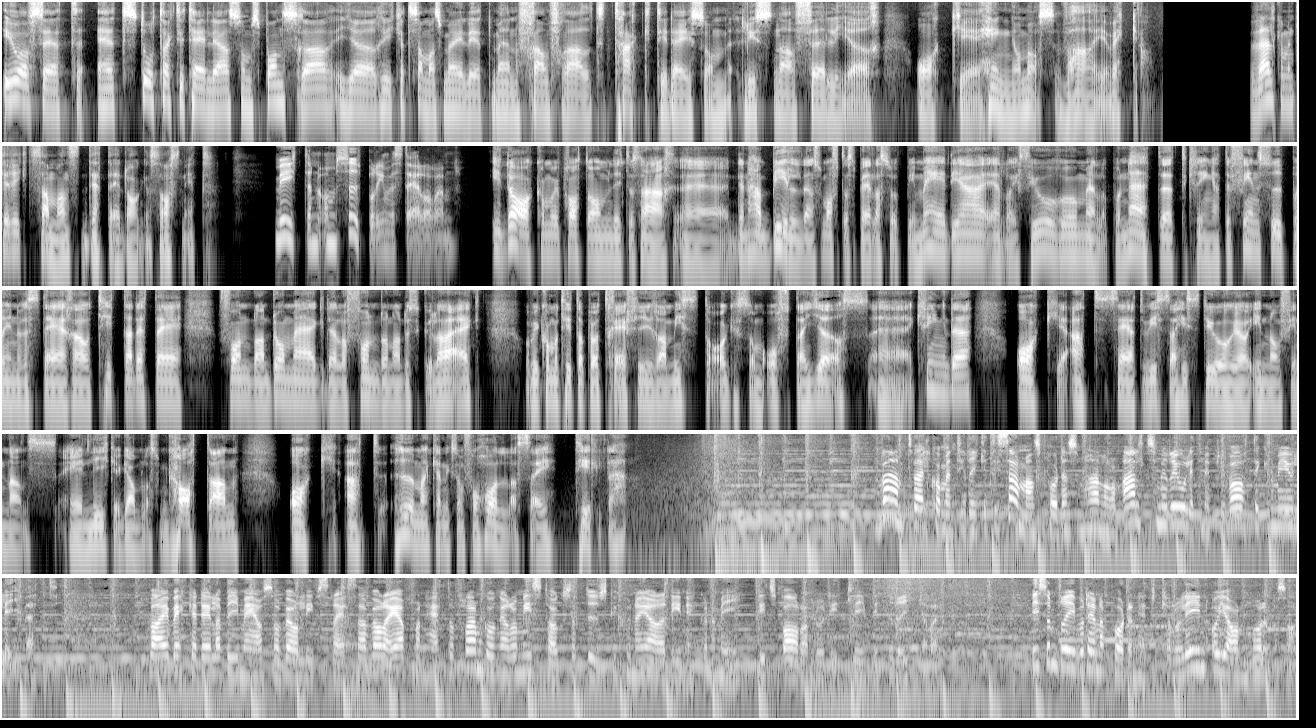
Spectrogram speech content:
Oavsett, ett stort tack till Telia som sponsrar, gör Rika Tillsammans möjligt, men framför allt tack till dig som lyssnar, följer och eh, hänger med oss varje vecka. Välkommen till Rika Tillsammans. Detta är dagens avsnitt. Myten om superinvesteraren. Idag kommer vi prata om lite så här, eh, den här bilden som ofta spelas upp i media eller i forum eller på nätet kring att det finns superinvesterare och titta, detta är fonderna de ägde eller fonderna du skulle ha ägt. Och vi kommer titta på tre, fyra misstag som ofta görs eh, kring det och att se att vissa historier inom finans är lika gamla som gatan och att hur man kan liksom förhålla sig till det här. Varmt välkommen till Rika Tillsammans-podden som handlar om allt som är roligt med privatekonomi och livet. Varje vecka delar vi med oss av vår livsresa, våra erfarenheter, framgångar och misstag så att du ska kunna göra din ekonomi, ditt sparande och ditt liv lite rikare. Vi som driver denna podden heter Caroline och Jan Bolmesson.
